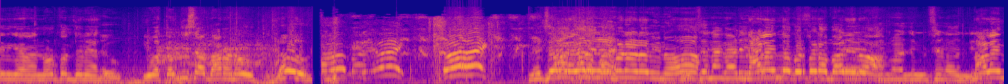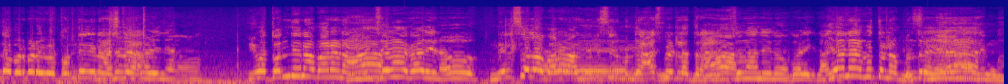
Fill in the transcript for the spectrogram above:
ನಿನ್ಗೆ ನಾನು ನೋಡ್ಕೊಂತೀನಿ. ಇವತ್ತೊಂದ್ ದಿವಸ ಬಾರಣ ಹೌದು. ನಿಲ್ಸೋಣ ಗಾಡಿನ. ಬರ್ಬೇಡ ಅಣ್ಣ ನೀನು ನಿಲ್ಸೋಣ ಗಾಡಿನ. ನಾಳೆಯಿಂದ ಬರ್ಬೇಡ ಬಾ ನೀನು. ಸುಮ್ನೆ. ನಾಳೆಯಿಂದ ಬರ್ಬೇಡ ಇವತ್ತೊಂದೇ ದಿನ ಅಷ್ಟೇ. ಇವತ್ತೊಂದಿನ ಬರೋಣ. ಗಾಡಿ ನಾವು. ನಿಲ್ಸಲ್ಲ ಬರೋಣ. ನಿಲ್ಸಿ ಮುಂದೆ ಹಾಸ್ಪಿಟ್ಲ್ ಹತ್ರ. ನೀನು ಗಾಡಿ ನಾ- ಏನಾಗುತ್ತಣ್ಣ ಬಂದ್ರೆ? ಸುಮ್ನೆ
